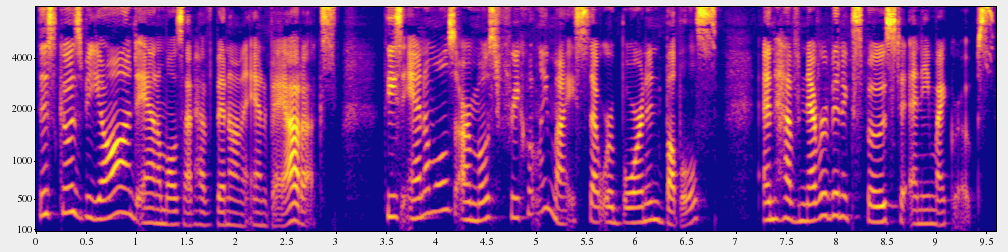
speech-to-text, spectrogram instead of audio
This goes beyond animals that have been on antibiotics. These animals are most frequently mice that were born in bubbles and have never been exposed to any microbes.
